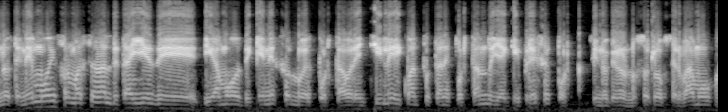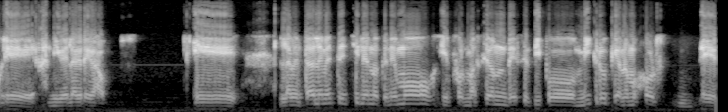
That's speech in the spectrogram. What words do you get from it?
No tenemos información al detalle de, digamos, de quiénes son los exportadores en Chile y cuánto están exportando y a qué precio exportan, sino que nosotros observamos eh, a nivel agregado. Eh, lamentablemente en Chile no tenemos información de ese tipo micro que a lo mejor eh,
